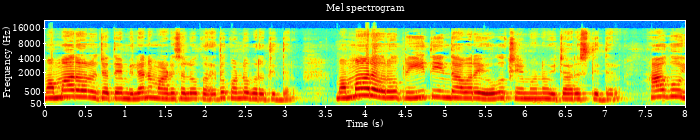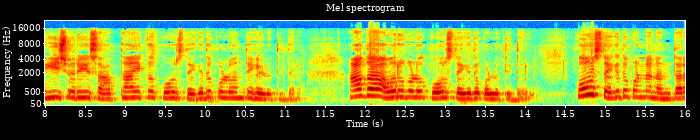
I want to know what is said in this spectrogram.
ಮಮ್ಮಾರವರ ಜೊತೆ ಮಿಲನ ಮಾಡಿಸಲು ಕರೆದುಕೊಂಡು ಬರುತ್ತಿದ್ದರು. ಮಮ್ಮಾರವರು ಪ್ರೀತಿಯಿಂದ ಅವರ ಯೋಗಕ್ಷೇಮವನ್ನು ವಿಚಾರಿಸುತ್ತಿದ್ದರು ಹಾಗೂ ಈಶ್ವರಿ ಸಾಪ್ತಾಹಿಕ ಕೋರ್ಸ್ ತೆಗೆದುಕೊಳ್ಳುವಂತೆ ಹೇಳುತ್ತಿದ್ದರು. ಆಗ ಅವರುಗಳು ಕೋರ್ಸ್ ತೆಗೆದುಕೊಳ್ಳುತ್ತಿದ್ದರು. ಕೋರ್ಸ್ ತೆಗೆದುಕೊಂಡ ನಂತರ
